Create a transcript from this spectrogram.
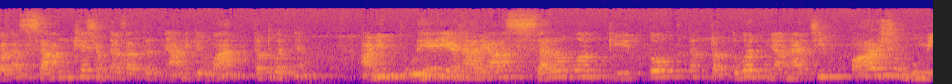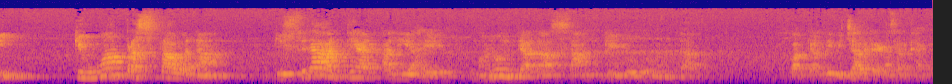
बघा सांख्य शब्दाचा अर्थ ज्ञान किंवा तत्वज्ञान. आणि पुढे येणाऱ्या सर्व गीतोक्त तत्वज्ञानाची पार्श्वभूमी किंवा प्रस्तावना दुसऱ्या अध्यायात आली आहे म्हणून त्याला सांख्य योग म्हणतात. वाक्य अगदी विचार करण्यासारखा आहे.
